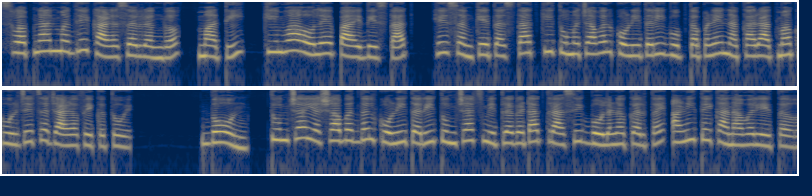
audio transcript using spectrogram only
स्वप्नांमध्ये काळसर रंग माती किंवा ओले पाय दिसतात. हे संकेत असतात की तुमच्यावर कोणीतरी गुप्तपणे नकारात्मक ऊर्जेचं जाळं फेकतोय. दोन तुमच्या यशाबद्दल कोणीतरी तुमच्याच मित्रगटात त्रासिक बोलणं करतंय आणि ते कानावर येतं.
